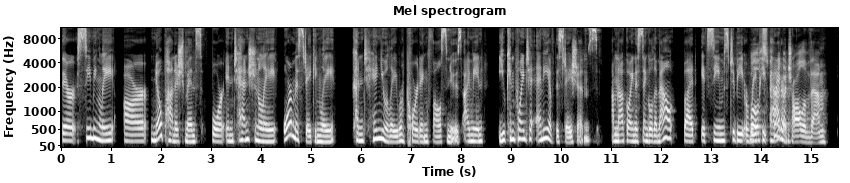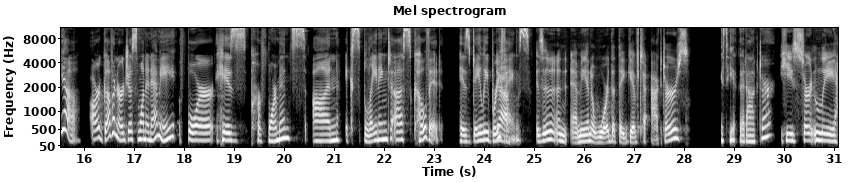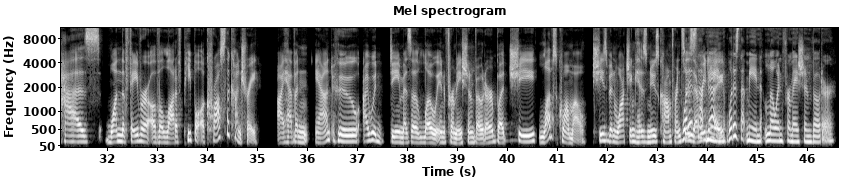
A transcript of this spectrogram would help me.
There seemingly are no punishments for intentionally or mistakenly continually reporting false news. I mean, you can point to any of the stations. I'm not going to single them out, but it seems to be a Well, repeat pattern. pretty much all of them. Yeah. Our governor just won an Emmy for his performance on explaining to us COVID, his daily briefings. Isn't it an Emmy an award that they give to actors? Is he a good actor? he certainly has won the favor of a lot of people across the country. I have an aunt who I would deem as a low information voter, but she loves Cuomo. She's been watching his news conferences every day. What does that mean, low information voter?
